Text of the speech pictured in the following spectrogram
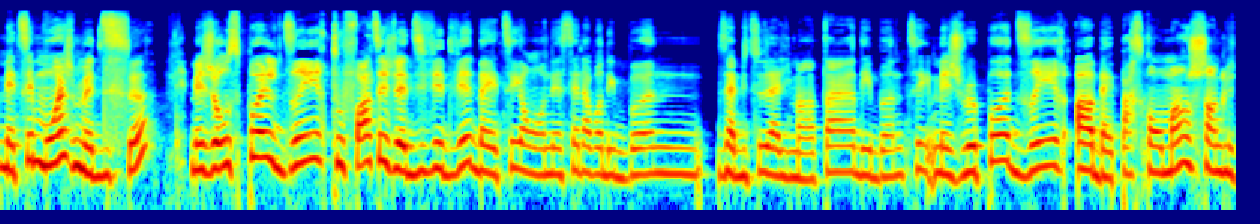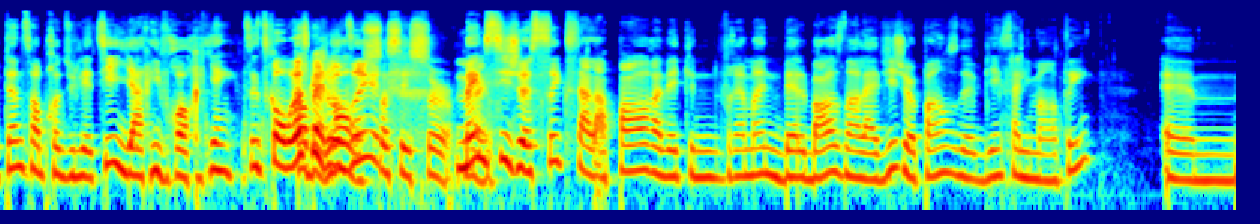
Mais tu sais, moi, je me dis ça, mais j'ose pas le dire tout fort. Tu sais, je le dis vite, vite. Ben, tu sais, on essaie d'avoir des bonnes habitudes alimentaires, des bonnes, tu sais. Mais je veux pas dire, ah, ben, parce qu'on mange sans gluten, sans produits laitiers, il y arrivera rien. Tu sais, tu comprends Ah, ce que ben je veux non, dire? ça c'est sûr. Même Ouais. si je sais que ça la part avec une, vraiment une belle base dans la vie, je pense, de bien s'alimenter. Euh,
